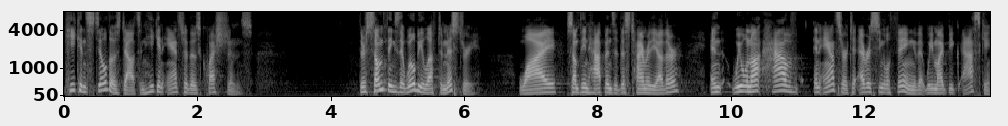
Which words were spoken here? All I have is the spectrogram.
he can still those doubts and he can answer those questions. There's some things that will be left a mystery. Why something happens at this time or the other, and we will not have an answer to every single thing that we might be asking.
